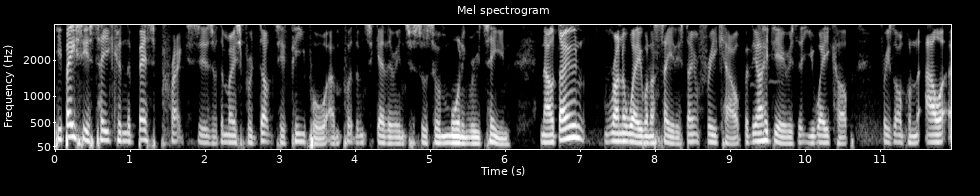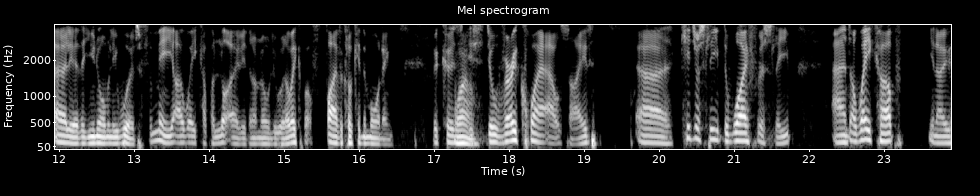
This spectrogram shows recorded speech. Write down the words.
he basically has taken the best practices of the most productive people and put them together into sort of a morning routine. Now, don't run away when I say this. Don't freak out. But the idea is that you wake up, for example, an hour earlier than you normally would. For me, I wake up a lot earlier than I normally would. I wake up at five o'clock in the morning because Wow. it's still very quiet outside. Uh, kids are asleep, the wife are asleep, and I wake up. You know,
